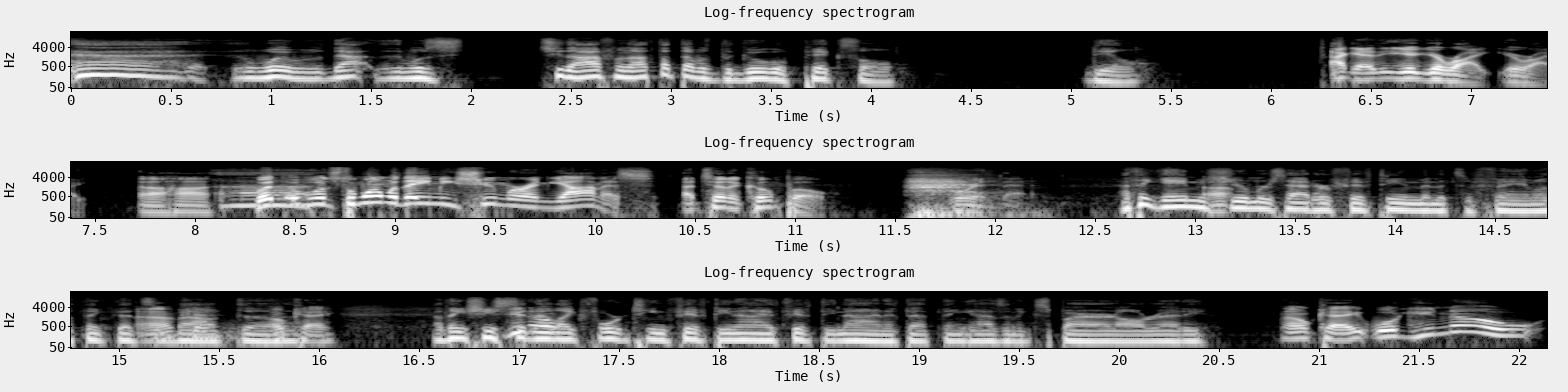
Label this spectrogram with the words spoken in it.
Uh, that was see the iPhone. I thought that was the Google Pixel deal. I get it. You're right. You're right. Uh-huh. Uh What was the one with Amy Schumer and Giannis Antetokounmpo? We're in that. I think Amy uh, Schumer's had her 15 minutes of fame. I think that's okay. about. Uh, okay. I think she's sitting you know, at like 1459, 59 if that thing hasn't expired already. Okay. Well, you know,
